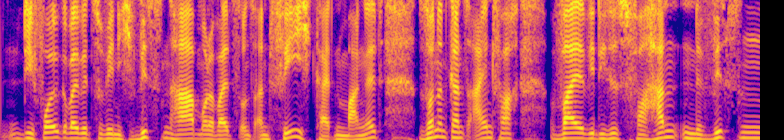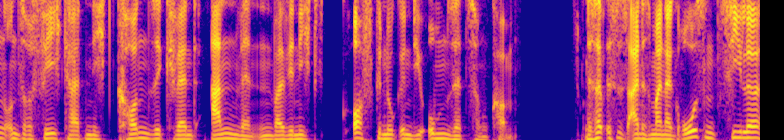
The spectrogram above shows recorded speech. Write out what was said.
die Folge, weil wir zu wenig Wissen haben oder weil es uns an Fähigkeiten mangelt, sondern ganz einfach, weil wir dieses vorhandene Wissen, unsere Fähigkeiten nicht konsequent anwenden, weil wir nicht oft genug in die Umsetzung kommen. Deshalb ist es eines meiner großen Ziele,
